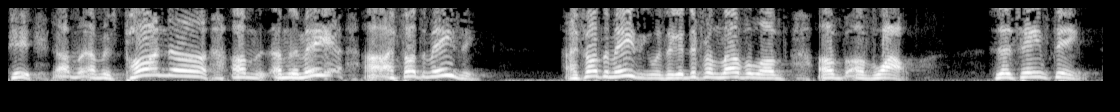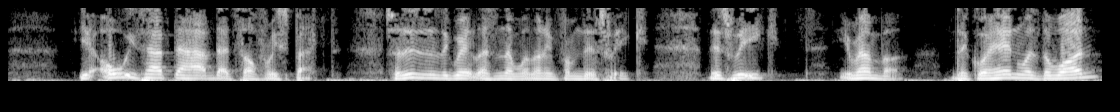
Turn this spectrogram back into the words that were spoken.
he, I'm, I'm his partner. I'm, I'm. I felt amazing. I felt amazing. It was like a different level of, of, of wow. It's the same thing. You always have to have that self-respect. So this is the great lesson that we're learning from this week. This week, you remember, the Kohen was the one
